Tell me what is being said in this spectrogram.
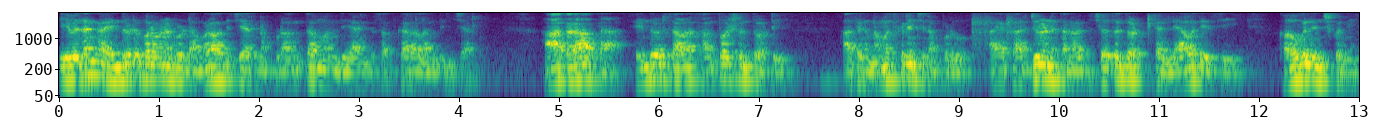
ఈ విధంగా ఇంద్రుడి పరమైనటువంటి అమరావతి చేరినప్పుడు అంతమంది ఆయనకు సత్కారాలు అందించారు. ఆ తర్వాత ఇంద్రుడు చాలా సంతోషంతో అతను నమస్కరించినప్పుడు ఆ యొక్క అర్జునుని తన చేతులతో లేవదీసి కౌగులించుకొని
